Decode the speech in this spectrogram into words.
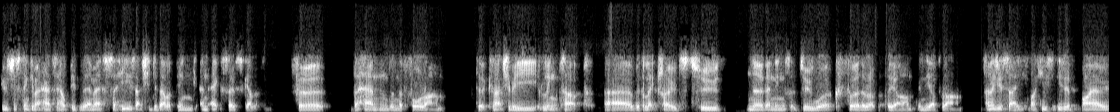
he was just thinking about how to help people with MS. So he's actually developing an exoskeleton for the hand and the forearm that can actually be linked up uh, with electrodes to nerve endings that do work further up the arm in the upper arm. And as you say, like he's he's a bio,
